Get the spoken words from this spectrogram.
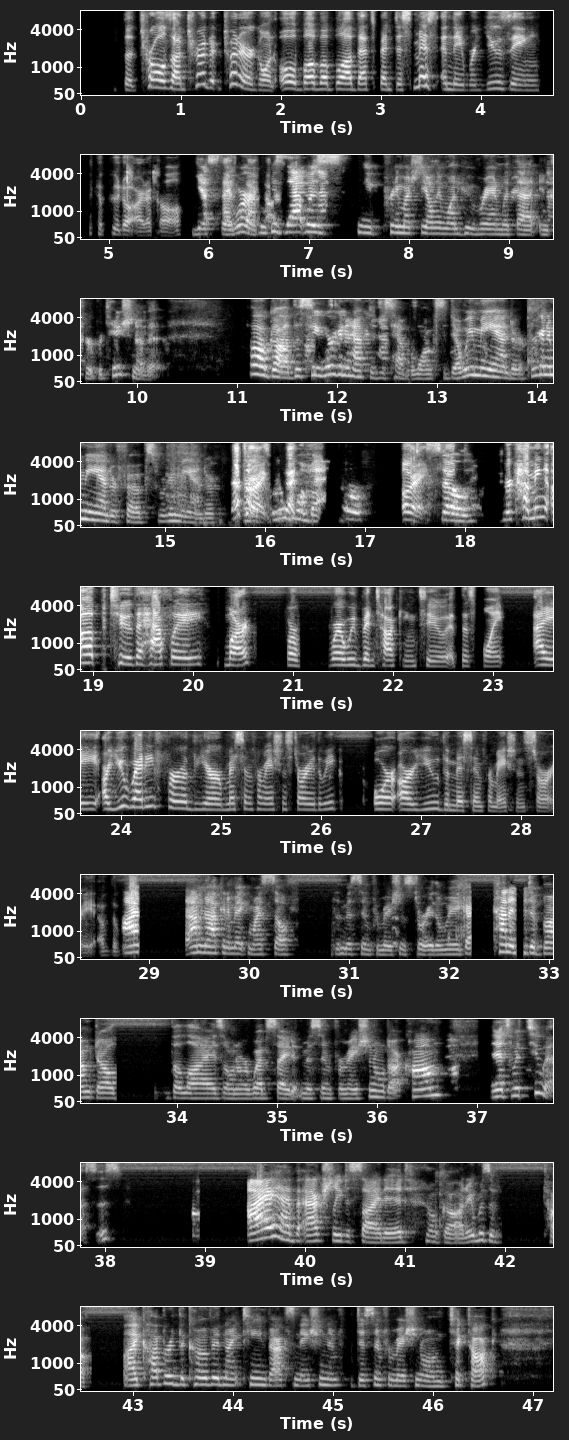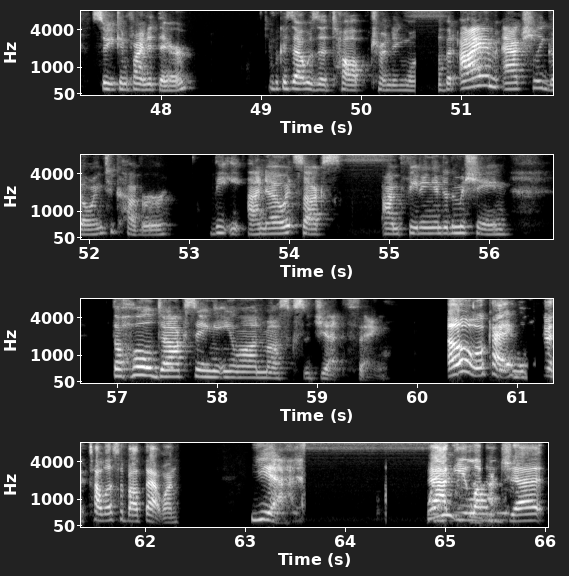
the trolls on Twitter, Twitter are going, oh blah blah blah, that's been dismissed, and they were using the Caputo article. Yes, they were because that was the, pretty much the only one who ran with that interpretation of it. Oh God, let's see. We're gonna have to just have a long sit down. We meander. We're gonna meander, folks. We're gonna meander. That's all right, so we're we're good. going back. All right, so So we're coming up to the halfway mark for where we've been talking to at this point. I are you ready for your misinformation story of the week, or are you the misinformation story of the week? I'm- I'm not gonna make myself the misinformation story of the week. I kind of debunked all the lies on our website at misinformational.com, and it's with two S's. I have actually decided, oh God, it was a tough. I covered the COVID 19 vaccination disinformation on TikTok. So you can find it there because that was a top trending one. But I am actually going to cover the, I know it sucks. I'm feeding into the machine. The whole doxing Elon Musk's jet thing. oh, okay, good. Tell us about that one. Yeah. At Elon that? Jet.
